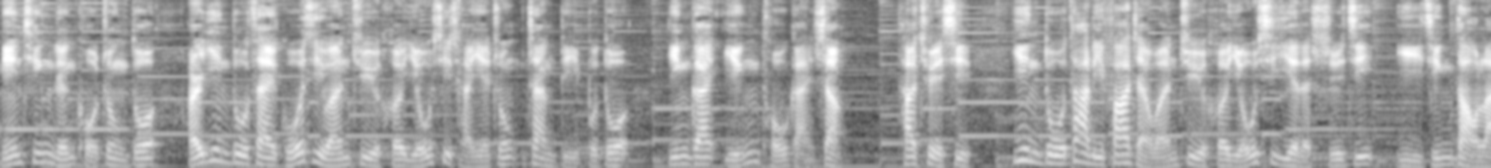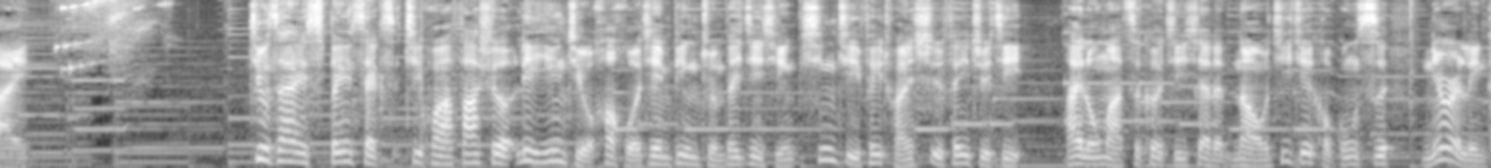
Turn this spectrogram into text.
年轻人口众多，而印度在国际玩具和游戏产业中占比不多，应该迎头赶上。他确信，印度大力发展玩具和游戏业的时机已经到来。就在 SpaceX 计划发射猎鹰九号火箭并准备进行星际飞船试飞之际，埃隆·马斯克旗下的脑机接口公司 Neuralink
